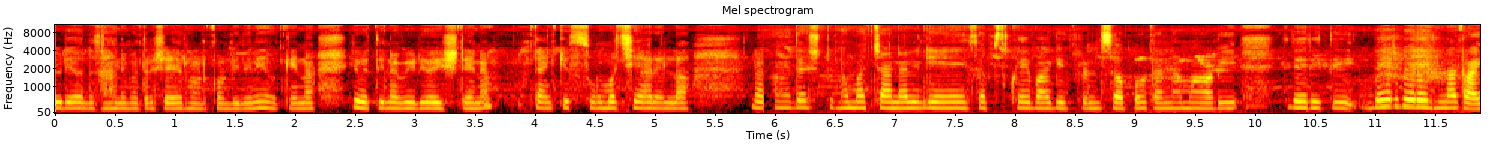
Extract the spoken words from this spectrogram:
ವಿಡಿಯೋನ ಸಹ ನಿಮ್ಮ ಹತ್ರ ಶೇರ್ ಮಾಡ್ಕೊಂಡಿದ್ದೀನಿ ಓಕೆನಾ ಇವತ್ತಿನ ವಿಡಿಯೋ ಇಷ್ಟೇ ಥ್ಯಾಂಕ್ ಯು ಸೋ ಮಚ್ ಯಾರೆಲ್ಲ ಆದಷ್ಟು ನಮ್ಮ ಚಾನಲ್ಗೆ ಸಬ್ಸ್ಕ್ರೈಬ್ ಆಗಿ ಫ್ರೆಂಡ್ಸ್ ಸಪೋರ್ಟನ್ನು ಮಾಡಿ. ಇದೇ ರೀತಿ ಬೇರೆ ಬೇರೆ ಟ್ರೈ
